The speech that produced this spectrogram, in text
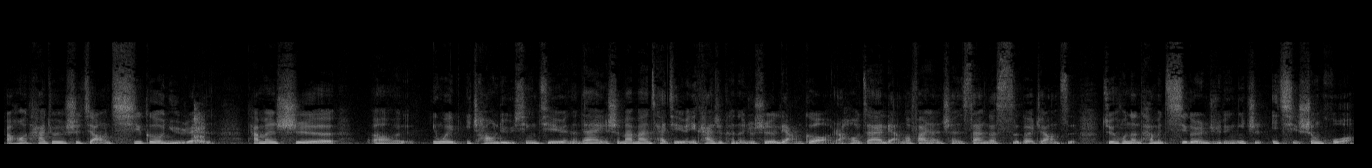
然后他就是讲七个女人，他们是。呃，因为一场旅行结缘的，但也是慢慢才结缘。一开始可能就是两个，然后再两个发展成三个、四个这样子。最后呢，他们七个人决定一直一起生活。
